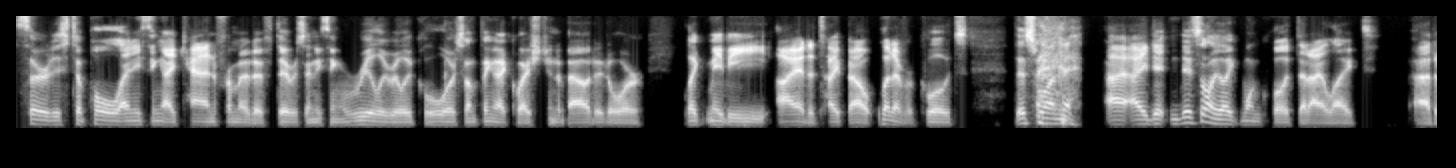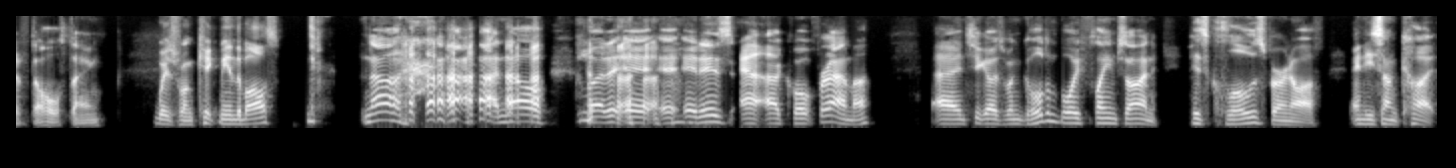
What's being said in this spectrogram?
Third is to pull anything I can from it if there was anything really, really cool or something I questioned about it, or like maybe I had to type out whatever quotes. This one, I, I didn't. There's only like one quote that I liked out of the whole thing. Which one? Kick me in the balls? No, no, but it, it, it is a, a quote for Emma. And she goes, When Golden Boy flames on, his clothes burn off and he's uncut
